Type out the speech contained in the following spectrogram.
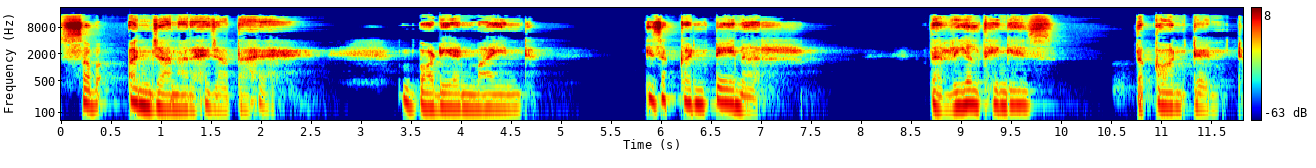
सब अनजाना रह जाता है। Body and mind is a container the real thing is the content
